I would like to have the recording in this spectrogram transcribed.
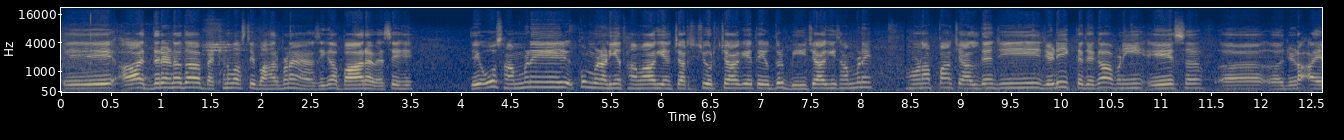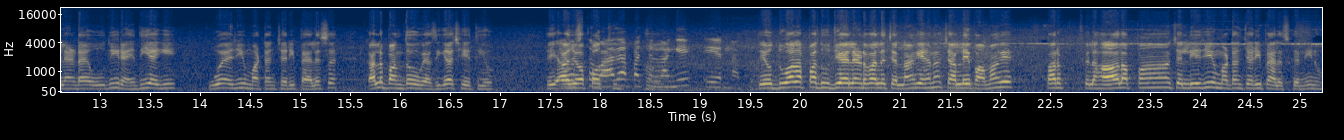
ਤੇ ਆ ਇੱਧਰ ਇਹਨਾਂ ਦਾ ਬੈਠਣ ਵਾਸਤੇ ਬਾਹਰ ਬਣਾਇਆ ਸੀਗਾ ਬਾਹਰ ਹੈ ਵੈਸੇ ਇਹ। ਤੇ ਉਹ ਸਾਹਮਣੇ ਘੁੰਮਣ ਵਾਲੀਆਂ ਥਾਵਾਂ ਆ ਗਈਆਂ ਚਰਚ ਚੁਰਚ ਆ ਗਏ ਤੇ ਉਧਰ ਬੀਚ ਆ ਗਈ ਸਾਹਮਣੇ। ਹੁਣ ਆਪਾਂ ਚੱਲਦੇ ਹਾਂ ਜੀ ਜਿਹੜੀ ਇੱਕ ਜਗ੍ਹਾ ਆਪਣੀ ਇਸ ਜਿਹੜਾ ਆਈਲੈਂਡ ਹੈ ਉਹਦੀ ਰਹਿੰਦੀ ਹੈਗੀ ਉਹ ਹੈ ਜੀ ਮਟਨ ਚਰੀ ਪੈਲੇਸ। ਕੱਲ ਬੰਦ ਹੋ ਗਿਆ ਸੀਗਾ ਛੇਤੀ ਉਹ। ਤੇ ਆਜੋ ਉਸ ਤੋਂ ਆਪਾਂ ਉੱਥੇ ਆਪਾਂ ਚੱਲਾਂਗੇ ਏਅਰਨਾਥ ਤੇ ਉਦੋਂ ਬਾਅਦ ਆਪਾਂ ਦੂਜੇ ਆਈਲੈਂਡ ਵੱਲ ਚੱਲਾਂਗੇ ਹਨਾ ਚਾਲੇ ਪਾਵਾਂਗੇ। ਪਰ ਫਿਲਹਾਲ ਆਪਾਂ ਚੱਲੀਏ ਜੀ ਮਟਨ ਚਰੀ ਪੈਲੇਸ ਕਰਨੀ ਨੂੰ।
